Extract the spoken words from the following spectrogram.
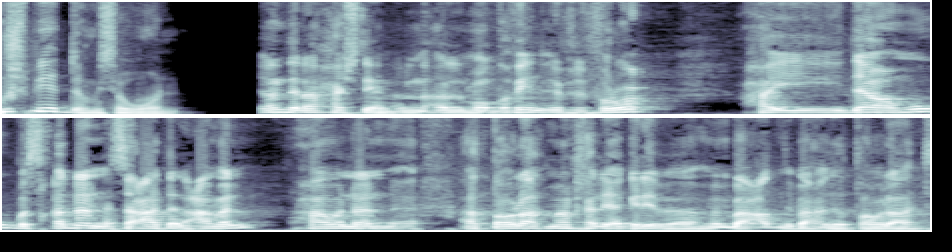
وش بيدهم يسوون؟ عندنا حاجتين. الموظفين اللي في الفروع حيداوموا بس قللنا ساعات العمل. حاولنا الطاولات ما نخليها قريبة من بعض نبعد الطاولات.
